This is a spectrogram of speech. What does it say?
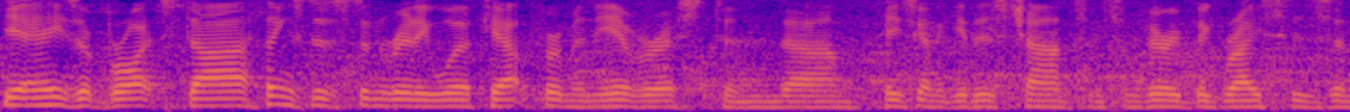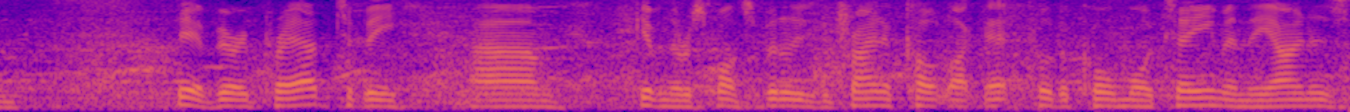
yeah, he's a bright star. Things just didn't really work out for him in the Everest, and um, he's going to get his chance in some very big races. And yeah, very proud to be um, given the responsibility to train a colt like that for the Coolmore team and the owners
